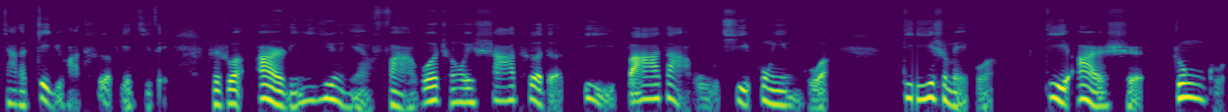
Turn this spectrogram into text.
加的这句话特别鸡贼，是说二零一六年法国成为沙特的第八大武器供应国，第一是美国，第二是中国，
